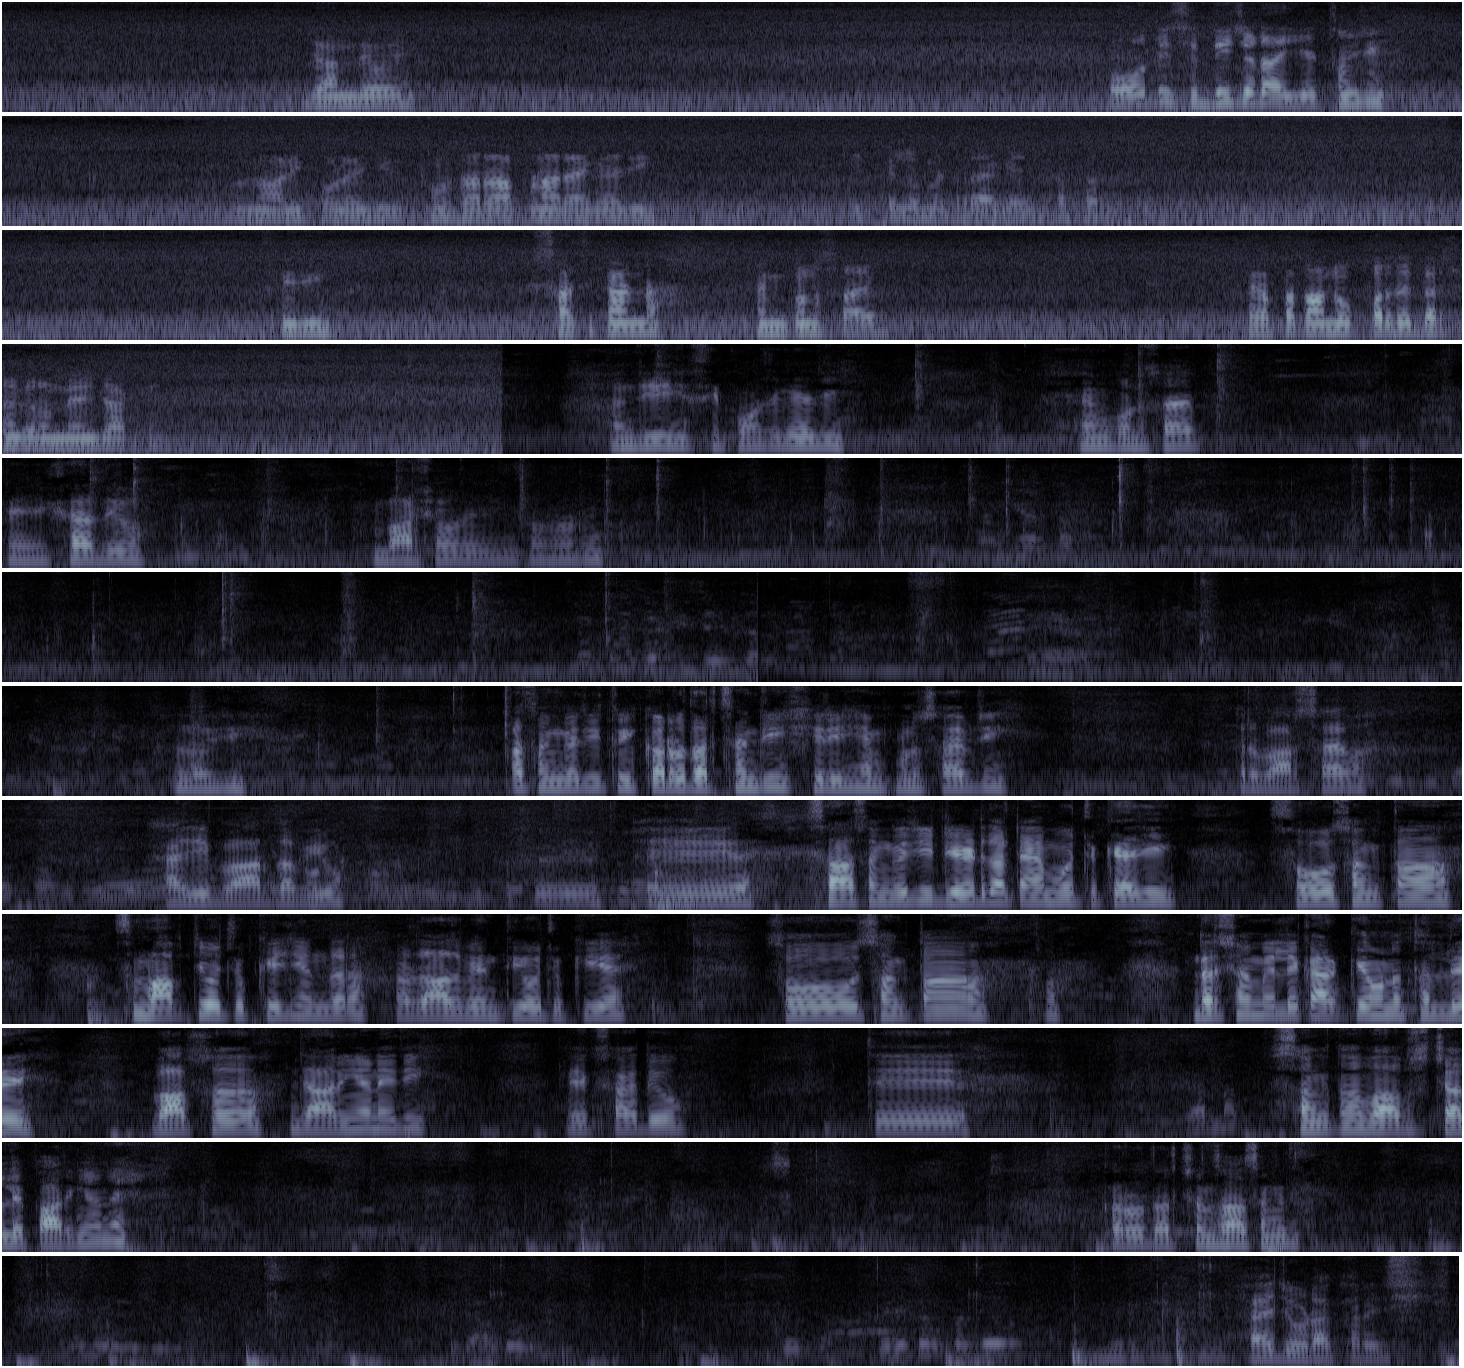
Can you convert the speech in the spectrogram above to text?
ਜਾਂਦੇ ਹੋਏ ਬਹੁਤ ਹੀ ਸਿੱਧੀ ਚੜ੍ਹਾਈ ਹੈ ਇੱਥੋਂ ਜੀ। ਉਹ ਨਾਲ ਹੀ ਕੋਲੇ ਜੀ, ਇੱਥੋਂ ਸਾਰਾ ਆਪਣਾ ਰਹਿ ਗਿਆ ਜੀ। 1 ਕਿਲੋਮੀਟਰ ਰਹਿ ਗਿਆ ਜੀ ਸਫ਼ਰ। ਸ੍ਰੀ ਸੱਚਖੰਡ ਹੇਮਕੁੰਟ ਸਾਹਿਬ। ਫਿਰ ਆਪਾਂ ਤੁਹਾਨੂੰ ਉੱਪਰ ਦੇ ਦਰਸ਼ਨ ਕਰਾਉਂਦੇ ਹਾਂ ਜਾ ਕੇ। ਹਾਂਜੀ, ਅਸੀਂ ਪਹੁੰਚ ਗਏ ਹਾਂ ਜੀ ਹੇਮਕੁੰਟ ਸਾਹਿਬ। ਦੇਖ ਸਕਦੇ ਹੋ, ਬਾਰਿਸ਼ ਹੋ ਰਹੀ ਜੀ ਥੋੜੀ ਥੋੜੀ ਲਓ ਜੀ। ਆ ਸੰਗਤ ਜੀ, ਤੁਸੀਂ ਕਰੋ ਦਰਸ਼ਨ ਜੀ, ਸ਼੍ਰੀ ਹੇਮਕੁੰਟ ਸਾਹਿਬ ਜੀ, ਦਰਬਾਰ ਸਾਹਿਬ। ਹੈ ਜੀ, ਬਾਹਰ ਦਾ ਵਿਊ ਤੇ ਸਾਧ ਸੰਗਤ ਜੀ ਡੇਟ ਦਾ ਟਾਈਮ ਹੋ ਚੁੱਕਿਆ ਜੀ। ਸੋ ਸੰਗਤਾਂ ਸਮਾਪਤੀ ਹੋ ਚੁੱਕੀ ਜੀ ਅੰਦਰ, ਅਰਦਾਸ ਬੇਨਤੀ ਹੋ ਚੁੱਕੀ ਹੈ। ਸੋ ਸੰਗਤਾਂ ਦਰਸ਼ਨ ਮੇਲੇ ਕਰਕੇ ਹੁਣ ਥੱਲੇ ਵਾਪਸ ਜਾ ਰਹੀਆਂ ਨੇ ਜੀ, ਦੇਖ ਸਕਦੇ ਹੋ। ਤੇ ਸੰਗਤਾਂ ਵਾਪਸ ਚਾਲੇ ਪਾ ਰਹੀਆਂ ਨੇ। ਕਰੋ ਦਰਸ਼ਨ ਸਾਧ ਸੰਗਤ ਜੀ। ਹੈ ਜੋੜਾ ਘਰੇ ਜੀ।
